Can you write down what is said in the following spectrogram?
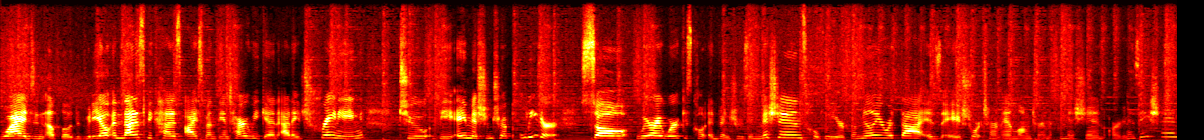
why I didn't upload the video, and that is because I spent the entire weekend at a training to be a mission trip leader. So where I work is called Adventures in Missions. Hopefully you're familiar with that. Is a short-term and long-term mission organization.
